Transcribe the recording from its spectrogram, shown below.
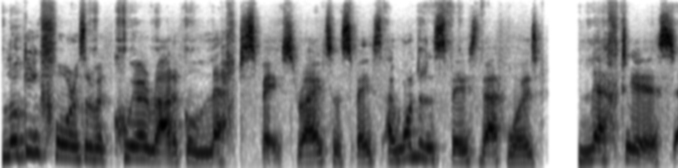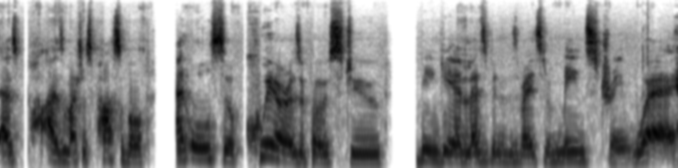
looking for a sort of a queer radical left space, right? So a space. I wanted a space that was leftist as as much as possible, and also queer as opposed to being gay and lesbian in this very sort of mainstream way.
